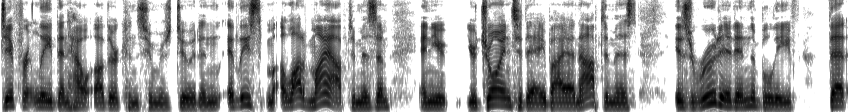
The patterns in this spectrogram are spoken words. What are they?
differently than how other consumers do it. And at least a lot of my optimism, and you, you're joined today by an optimist, is rooted in the belief that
